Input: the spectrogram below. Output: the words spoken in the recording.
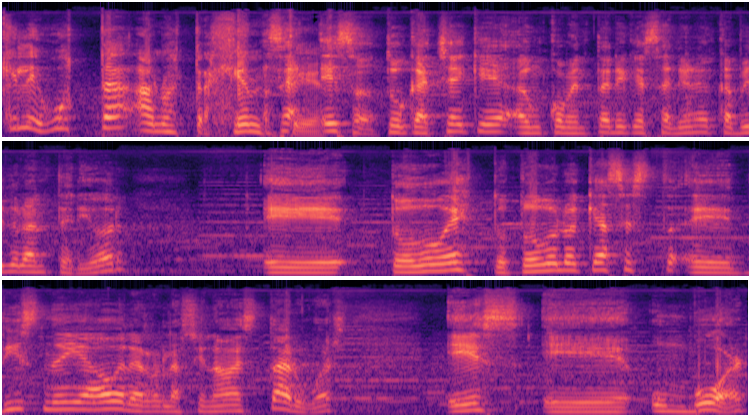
¿Qué le gusta a nuestra gente? O sea, eso, tú caché que a un comentario que salió en el capítulo anterior, eh, todo esto, todo lo que hace eh, Disney ahora relacionado a Star Wars es eh, un board,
